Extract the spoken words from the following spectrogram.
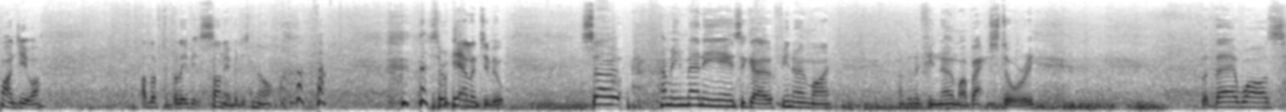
Mind you, I'd love to believe it's sunny, but it's not. That's the reality, Bill. So, I mean, many years ago, if you know my, I don't know if you know my backstory, but there was,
